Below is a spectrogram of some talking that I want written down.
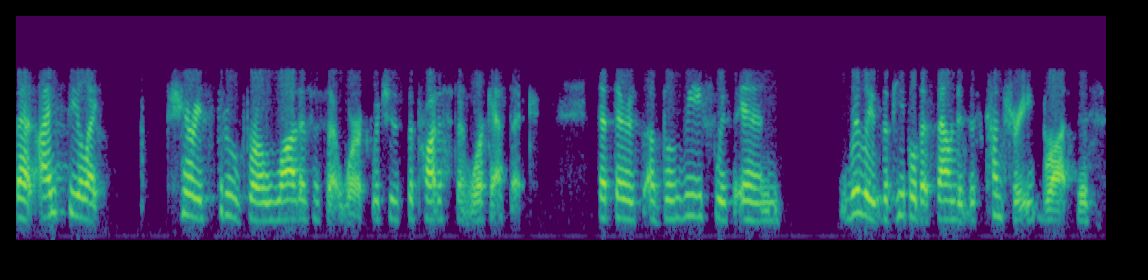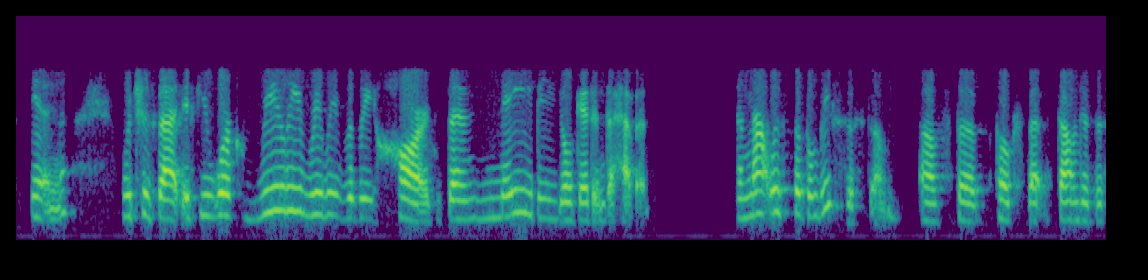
that I feel like carries through for a lot of us at work, which is the Protestant work ethic. That there's a belief within, really, the people that founded this country brought this in, which is that if you work really, really, really hard, then maybe you'll get into heaven. And that was the belief system of the folks that founded this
